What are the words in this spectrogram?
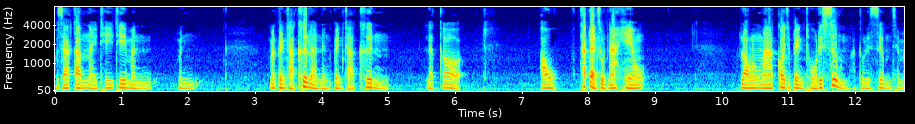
อุตสาหกรรมไหนที่ที่มันมันมันเป็นขาขึ้นอะหนึ่งเป็นขาขึ้น แล้วก็ เอาถ้าแก่งสุดนะเฮลลองลงมาก็จะเป็นทัวริซึมครับทัวริซึมใช่ไหม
